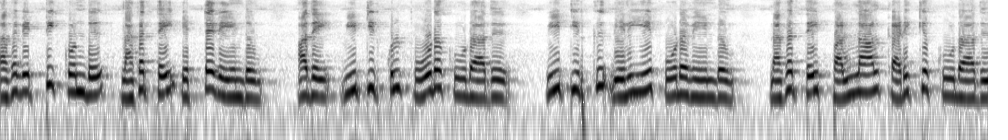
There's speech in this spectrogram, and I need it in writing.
நகவெட்டி கொண்டு நகத்தை எட்ட வேண்டும். அதை வீட்டிற்குள் போடக்கூடாது. வீட்டிற்கு வெளியே போட வேண்டும். நகத்தை பல்லால் கடிக்கக்கூடாது.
